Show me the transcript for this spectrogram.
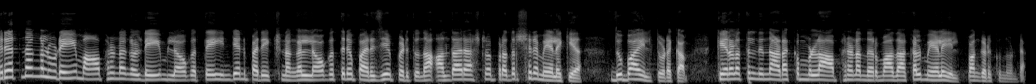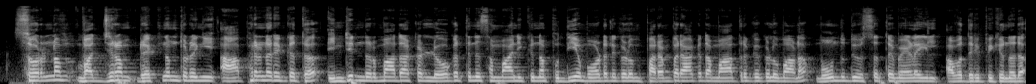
രത്നങ്ങളുടെയും ആഭരണങ്ങളുടെയും ലോകത്തെ ഇന്ത്യൻ പരീക്ഷണങ്ങൾ ലോകത്തിന് പരിചയപ്പെടുത്തുന്ന അന്താരാഷ്ട്ര പ്രദർശനമേളയ്ക്ക് ദുബായിൽ തുടക്കം. കേരളത്തിൽ നിന്ന് അടക്കമുള്ള ആഭരണ നിർമ്മാതാക്കൾ മേളയിൽ പങ്കെടുക്കുന്നുണ്ട്. സ്വർണം വജ്രം രത്നം തുടങ്ങി ആഭരണ രംഗത്ത് ഇന്ത്യൻ നിർമ്മാതാക്കൾ ലോകത്തിന് സമ്മാനിക്കുന്ന പുതിയ മോഡലുകളും പരമ്പരാഗത മാതൃകകളുമാണ് മൂന്ന് ദിവസത്തെ മേളയിൽ അവതരിപ്പിക്കുന്നത്.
